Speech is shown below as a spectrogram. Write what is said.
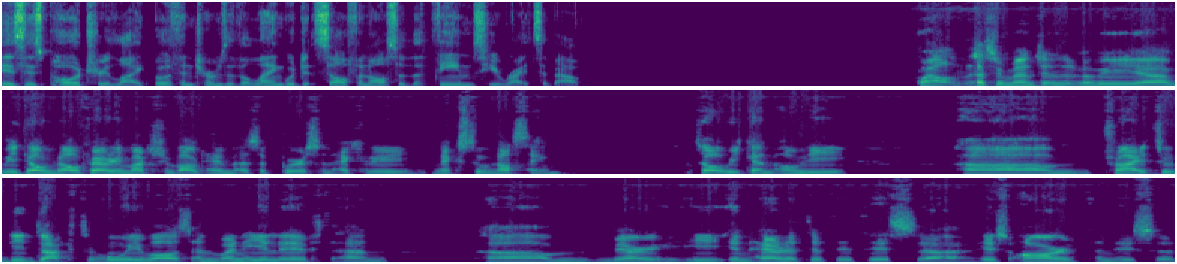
is his poetry like, both in terms of the language itself and also the themes he writes about? Well, as you mentioned, we uh, we don't know very much about him as a person. Actually, next to nothing. So we can only um, try to deduct who he was and when he lived and um, where he inherited his uh, his art and his uh,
